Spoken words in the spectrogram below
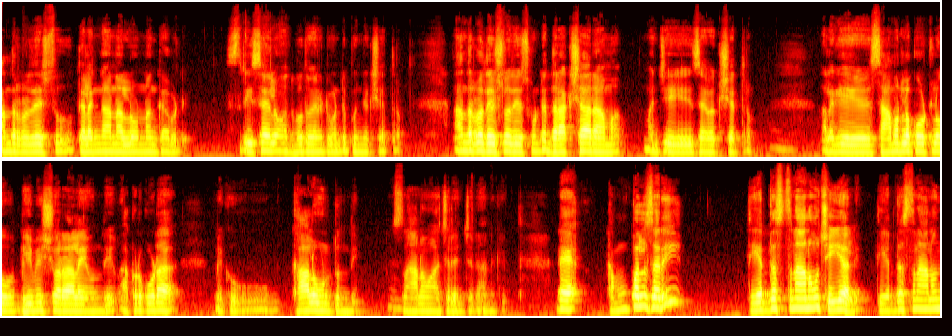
ఆంధ్రప్రదేశ్ తెలంగాణలో ఉన్నాం కాబట్టి శ్రీశైలం అద్భుతమైనటువంటి పుణ్యక్షేత్రం. ఆంధ్రప్రదేశ్లో తీసుకుంటే ద్రాక్షారామ మంచి శైవక్షేత్రం. అలాగే సామర్లకోటలో భీమేశ్వరాలయం ఉంది అక్కడ కూడా మీకు కాలు ఉంటుంది స్నానం ఆచరించడానికి. అంటే కంపల్సరీ తీర్థస్నానం చేయాలి. తీర్థస్నానం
